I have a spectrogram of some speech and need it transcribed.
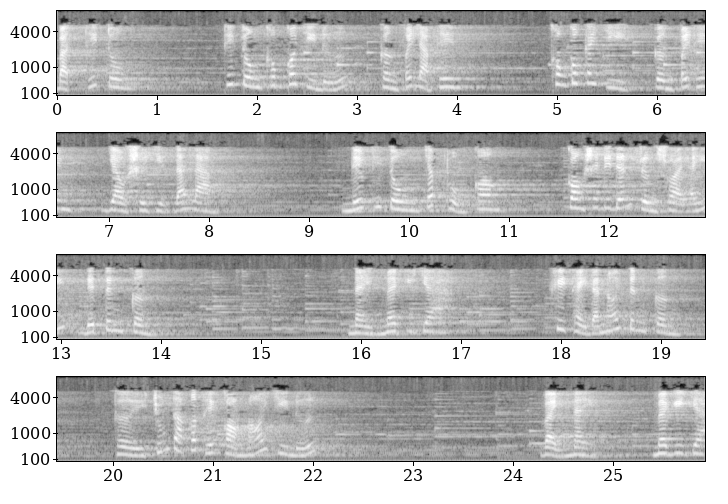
Bạch Thế Tôn Thế Tôn không có gì nữa, cần phải làm thêm. Không có cái gì cần phải thêm vào sự việc đã làm. Nếu Thế Tôn chấp thuận con Con sẽ đi đến rừng xoài ấy để tinh cần. Này Magiya, Khi Thầy đã nói tinh cần, Thời chúng ta có thể còn nói gì nữa? Vậy này Magiya,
